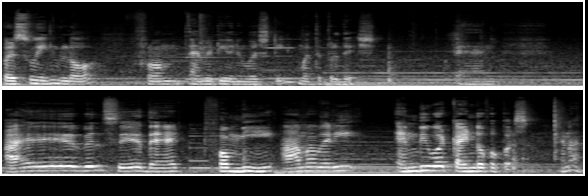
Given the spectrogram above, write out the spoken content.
pursuing law from Amity University, Madhya Pradesh, and I will say that for me, I'm a very ambivert kind of a person. ना?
